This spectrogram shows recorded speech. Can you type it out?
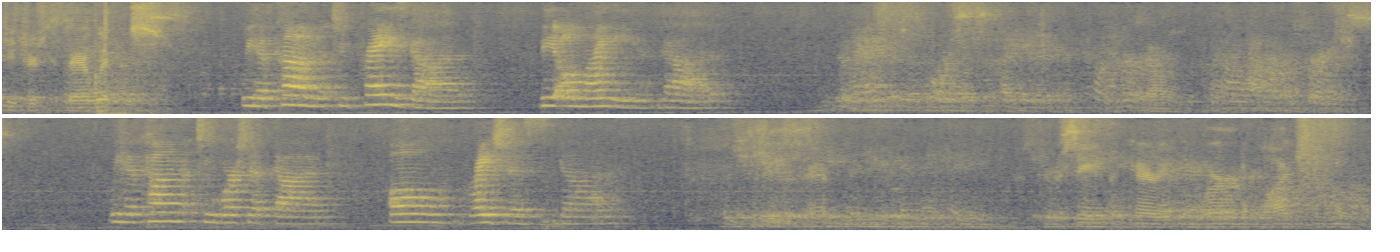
Teachers to bear witness. We have come to praise God, the Almighty God. We have come to worship God, all gracious God. To receive and carry the word of life and hope.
